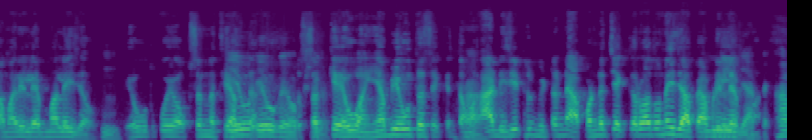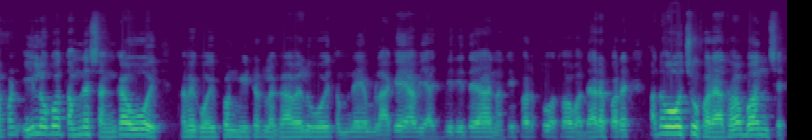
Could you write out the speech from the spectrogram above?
તમારી લેબમાં લઈ જાઓ. એવું તો કોઈ ઓપ્શન નથી એવું આપતા. એવું કઈ શક્ય એવું અહીંયા બી એવું થશે કે તમારે આ ડિજિટલ મીટર ને આપણને ચેક કરવા તો નહીં જ આપે આપણી લેબ આપે. હા પણ એ લોકો તમને શંકા હોય તમે કોઈ પણ મીટર લગાવેલું હોય તમને એમ લાગે આ વ્યાજબી રીતે આ નથી ફરતું અથવા વધારે ફરે અથવા ઓછું ફરે અથવા બંધ છે.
